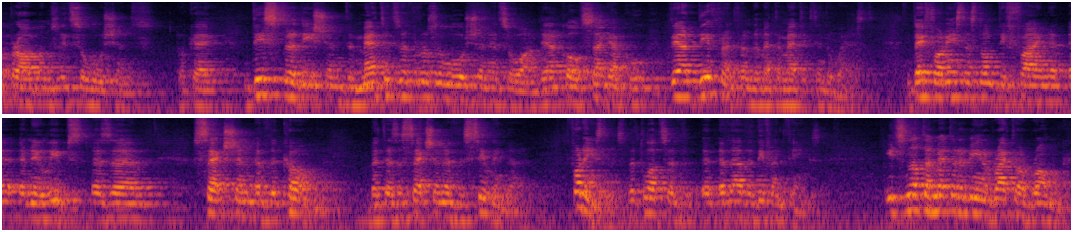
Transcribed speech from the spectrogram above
problems with solutions. Okay? This tradition, the methods of resolution and so on, they are called sangaku, they are different from the mathematics in the West. They, for instance, don't define a, an ellipse as a section of the cone, but as a section of the cylinder for instance, but lots of, of other different things. It's not a matter of being right or wrong,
